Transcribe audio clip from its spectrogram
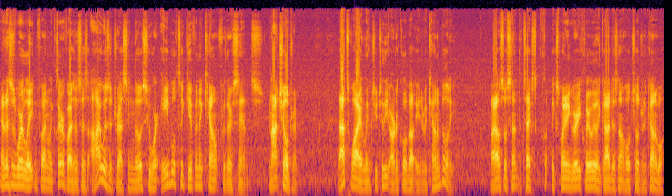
And this is where Leighton finally clarifies it says, I was addressing those who are able to give an account for their sins, not children. That's why I linked you to the article about age of accountability. I also sent the text cl- explaining very clearly that God does not hold children accountable.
